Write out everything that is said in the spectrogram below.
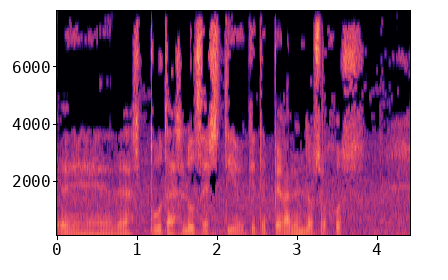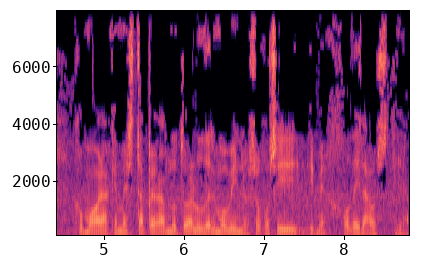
Eh, de las putas luces, tío, que te pegan en los ojos como ahora que me está pegando toda la luz del móvil en los ojos y, y me jode la hostia.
